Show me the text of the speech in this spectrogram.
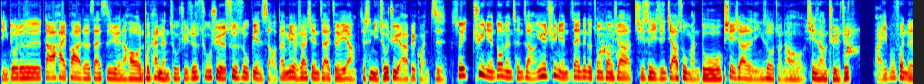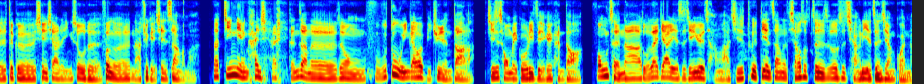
顶多就是大家害怕这三四月，然后不太能出去，就是出去的次数变少，但没有像现在这样，就是你出去也要被管制。所以去年都能成长，因为去年在那个状况下，其实已经加速蛮多线下的零售转到线上去，就把一部分的这个线下的零售的份额拿去给线上了嘛。那今年看起来 成长的这种幅度应该会比去年大了。其实从美国例子也可以看到啊，封城啊，躲在家里的时间越长啊，其实对电商的销售真的是都是强烈的正相关的。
